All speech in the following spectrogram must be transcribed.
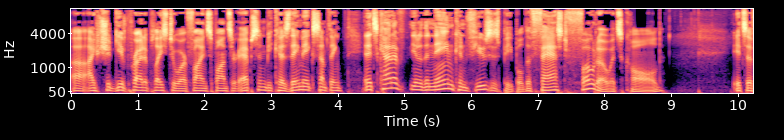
Uh, I should give pride of place to our fine sponsor Epson because they make something, and it's kind of you know the name confuses people. The Fast Photo, it's called. It's a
